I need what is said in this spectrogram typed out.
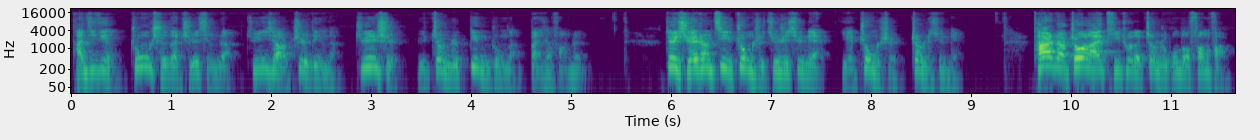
谭其敬忠实地执行着军校制定的军事与政治并重的办校方针，对学生既重视军事训练，也重视政治训练。他按照周恩来提出的政治工作方法，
